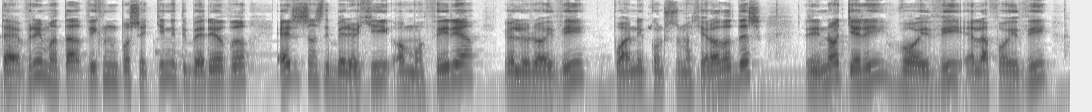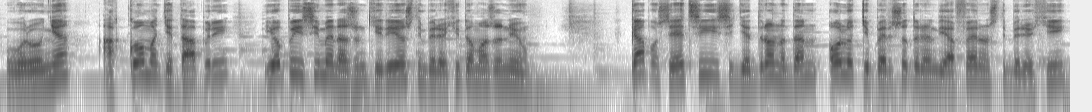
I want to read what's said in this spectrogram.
τα ευρήματα δείχνουν πως εκείνη την περίοδο έζησαν στην περιοχή ομοθύρια, ελουροειδή, που ανήκουν στους μαχαιρόδοντες, ρινόκεροι, βοηδοί, ελαφοειδοί, γουρούνια, ακόμα και τάπροι, οι οποίοι σήμερα ζουν κυρίως στην περιοχή του Αμαζονίου. Κάπως έτσι συγκεντρώνονταν όλο και περισσότερο ενδιαφέρον στην περιοχή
